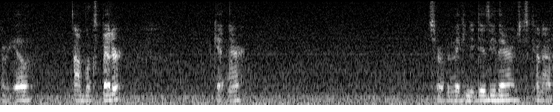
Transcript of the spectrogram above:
There we go. That looks better. Getting there. Sort of making you dizzy there. Just kind of.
